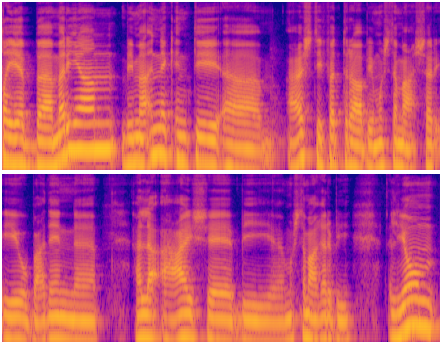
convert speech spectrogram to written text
طيب مريم بما إنك أنت آه، عشتي فترة بمجتمع شرقي وبعدين آه، هلأ عايشة بمجتمع غربي. اليوم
